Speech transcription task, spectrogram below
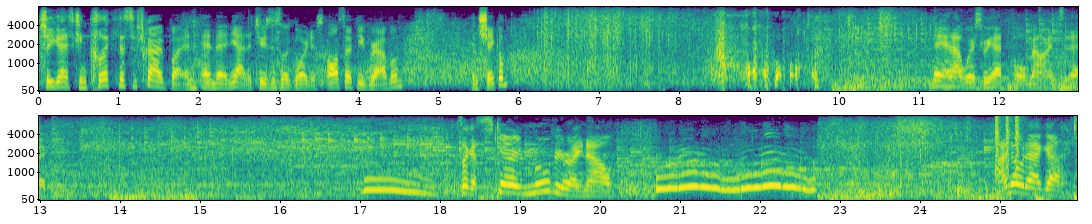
so you guys can click the subscribe button, and then yeah, the just look gorgeous. Also, if you grab them and shake them. Man, I wish we had full mountain today. It's like a scary movie right now. I know that guy.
